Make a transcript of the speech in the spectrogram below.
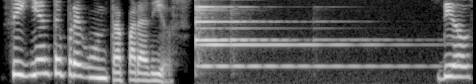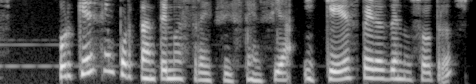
Siguiente pregunta para Dios. Dios, ¿por qué es importante nuestra existencia y qué esperas de nosotros?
